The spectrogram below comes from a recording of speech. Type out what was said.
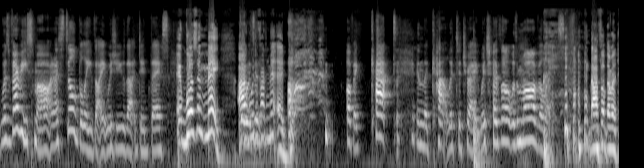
was very smart, and I still believe that it was you that did this. It wasn't me. I was would have admitted. Of a cat in the cat litter tray, which I thought was marvelous. I thought that was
